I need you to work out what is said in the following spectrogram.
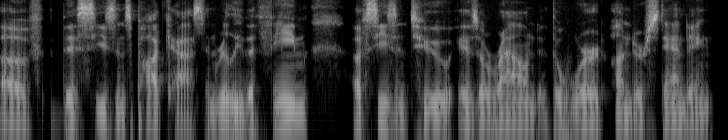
of this season's podcast. And really, the theme of season two is around the word understanding.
